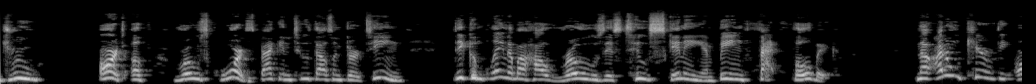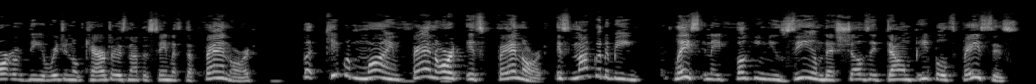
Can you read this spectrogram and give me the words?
drew, art of Rose Quartz back in 2013, they complain about how Rose is too skinny and being fat phobic. Now, I don't care if the art of the original character is not the same as the fan art, but keep in mind, fan art is fan art. It's not going to be placed in a fucking museum that shoves it down people's faces.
